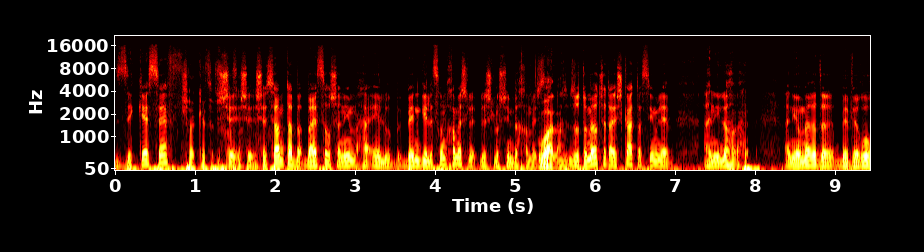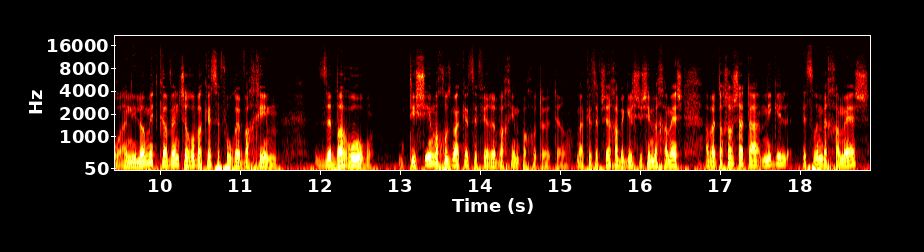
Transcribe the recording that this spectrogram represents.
זה כסף שהכסף ש- שלך. ש- ששמת בעשר שנים האלו, בין גיל 25 ל-35. וואלה. זאת, זאת אומרת שאתה השקעת, שים לב, אני לא, אני אומר את זה בבירור, אני לא מתכוון שרוב הכסף הוא רווחים. זה ברור. 90% מהכסף יהיה רווחים פחות או יותר, מהכסף שלך בגיל 65, אבל תחשוב שאתה מגיל 25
